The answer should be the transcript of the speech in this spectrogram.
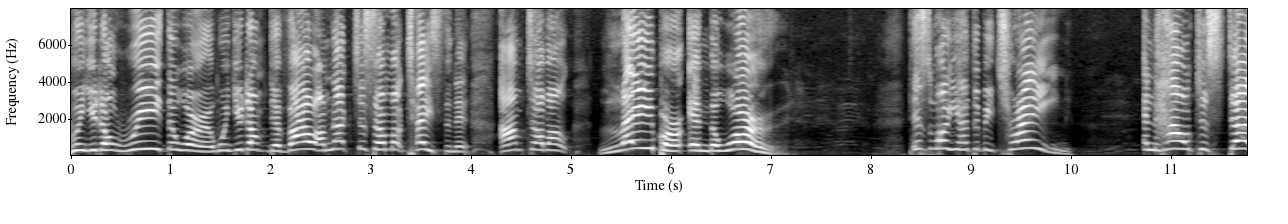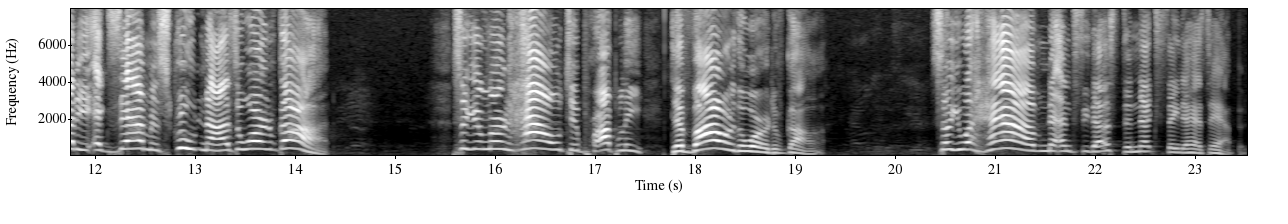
When you don't read the word, when you don't devour, I'm not just talking about tasting it, I'm talking about labor in the word. This is why you have to be trained in how to study, examine, scrutinize the word of God. So you learn how to properly devour the word of God. So you will have, and see, that's the next thing that has to happen.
